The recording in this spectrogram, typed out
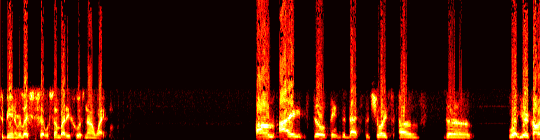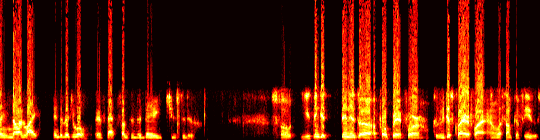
to be in a relationship with somebody who is non-white? Um, I still think that that's the choice of the what you're calling non-white individual, if that's something that they choose to do. So you think it then is uh, appropriate for because we just clarified, unless I'm confused,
